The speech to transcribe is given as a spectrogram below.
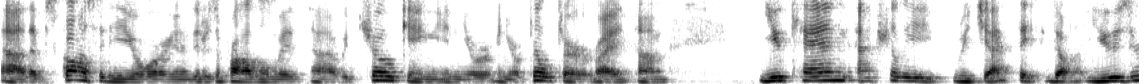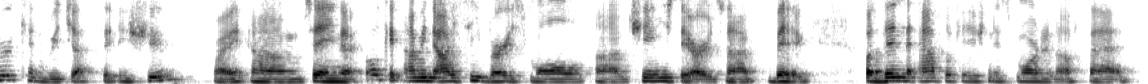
uh, the viscosity or, you know, there's a problem with uh, with choking in your in your filter, right? Um, you can actually reject the, the user can reject the issue, right? Um, saying that, okay, I mean, I see very small uh, change there, it's not big. But then the application is smart enough that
